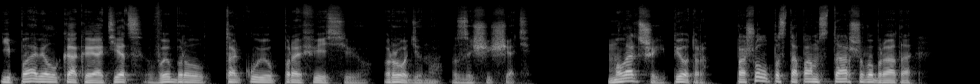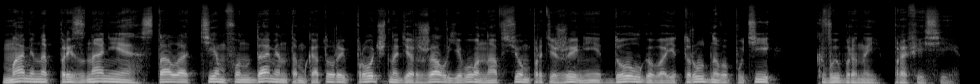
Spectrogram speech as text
и Павел, как и отец, выбрал такую профессию – родину защищать. Младший, Петр, пошел по стопам старшего брата, Мамино признание стало тем фундаментом, который прочно держал его на всем протяжении долгого и трудного пути к выбранной профессии.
